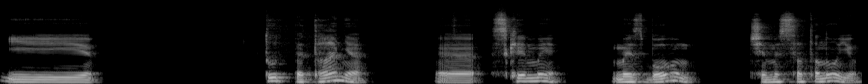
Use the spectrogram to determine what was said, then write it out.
І тут питання, е, з ким ми? Ми з Богом чи ми з сатаною?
